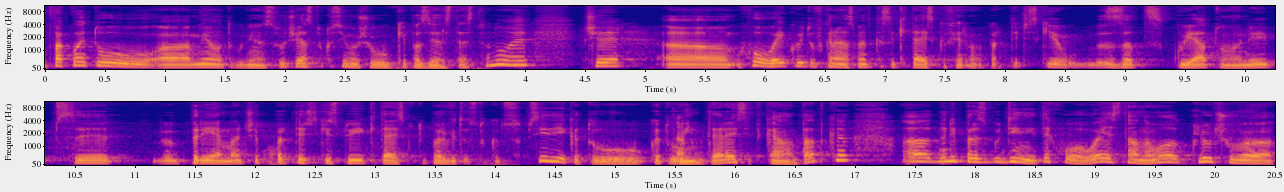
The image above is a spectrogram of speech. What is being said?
Това, което а, миналата година случи, аз тук сигурно ще го кипазя естествено, е, че а, Huawei, които в крайна сметка са китайска фирма практически, зад която нали, се приема, че практически стои китайското правителство като субсидии, като, като да. интерес и така нататък. А, нали, през годините Huawei е станала ключова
